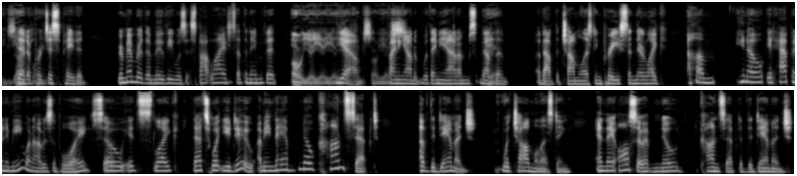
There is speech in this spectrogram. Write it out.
Yeah, exactly. that have participated. Remember the movie, was it Spotlight? Is that the name of it? Oh yeah, yeah, yeah, Yeah. I think so. Yes. finding out with Amy Adams about Yeah. the about the child molesting priests, and they're like, um, you know, it happened to me when I was a boy, so it's like that's what you do. I mean, they have no concept of the damage with child molesting, and they also have no concept of the damage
